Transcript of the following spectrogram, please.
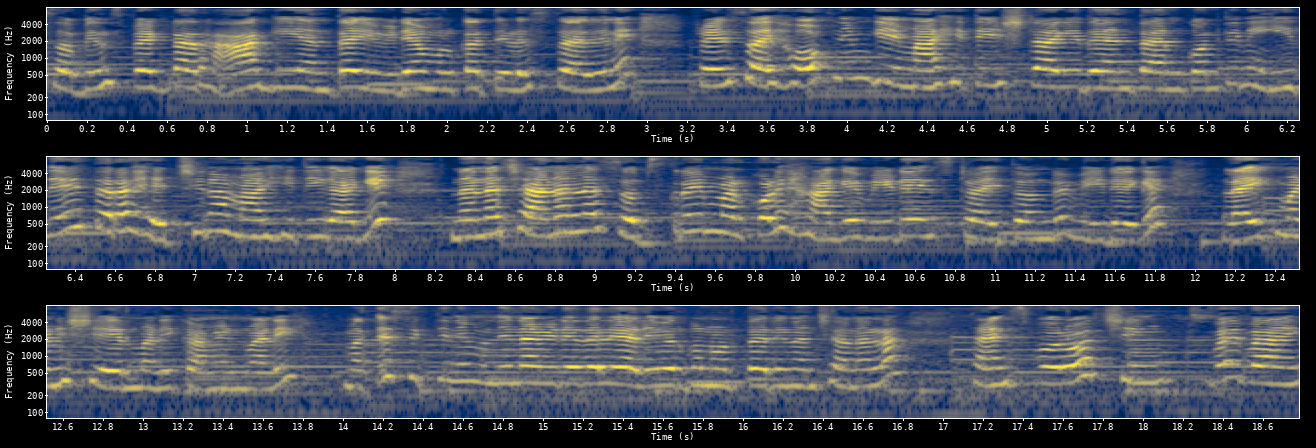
ಸಬ್ ಇನ್ಸ್ಪೆಕ್ಟರ್ ಆಗಿ ಅಂತ ಈ ವಿಡಿಯೋ ಮೂಲಕ ತಿಳಿಸ್ತಾ ಇದ್ದೀನಿ. ಫ್ರೆಂಡ್ಸ್ ಐ ಹೋಪ್ ನಿಮ್ಗೆ ಈ ಮಾಹಿತಿ ಇಷ್ಟ ಆಗಿದೆ ಅಂತ ಅನ್ಕೊಂತೀನಿ. ಇದೇ ತರ ಹೆಚ್ಚಿನ ಮಾಹಿತಿಗಾಗಿ ನನ್ನ ಚಾನೆಲ್ನ ಸಬ್ಸ್ಕ್ರೈಬ್ ಮಾಡ್ಕೊಳ್ಳಿ. ಹಾಗೆ ವಿಡಿಯೋ ಇಷ್ಟ ಆಯ್ತು ಅಂದ್ರೆ ವಿಡಿಯೋಗೆ ಲೈಕ್ ಮಾಡಿ, ಶೇರ್ ಮಾಡಿ, ಕಮೆಂಟ್ ಮಾಡಿ. ಮತ್ತೆ ಸಿಗ್ತೀನಿ ಮುಂದಿನ ವಿಡಿಯೋದಲ್ಲಿ. ಅಲ್ಲಿವರೆಗೂ ನೋಡ್ತಾ ಇರಿ ನನ್ನ ಚಾನೆಲ್ನ. Thanks for watching bye bye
